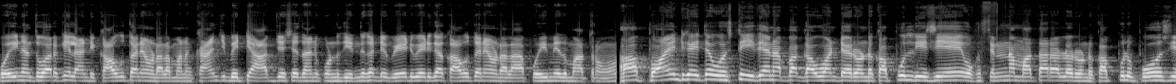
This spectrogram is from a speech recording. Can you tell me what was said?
పోయినంత వరకు ఇలాంటి కాగుతూనే ఉండాలి. మనం కాంచి పెట్టి ఆఫ్ చేసేదానికి ఉండదు. ఎందుకంటే వేడి వేడిగా కాగుతూనే ఉండాలి ఆ పొయ్యి మీద మాత్రం. ఆ పాయింట్కి అయితే వస్తే ఇదేనబ్బా గవ్వ అంటే రెండు కప్పులు తీసి ఒక చిన్న మతారాలో రెండు కప్పులు పోసి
